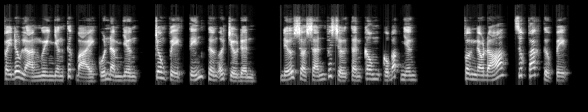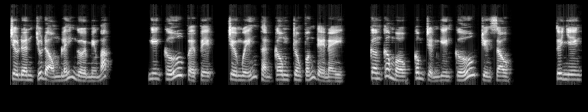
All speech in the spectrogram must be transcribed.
Vậy đâu là nguyên nhân thất bại của nam nhân trong việc tiến thân ở triều đình nếu so sánh với sự thành công của Bắc Nhân? Phần nào đó xuất phát từ việc triều đình chủ động lấy người miền Bắc. Nghiên cứu về việc triều Nguyễn thành công trong vấn đề này cần có một công trình nghiên cứu chuyên sâu. Tuy nhiên,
